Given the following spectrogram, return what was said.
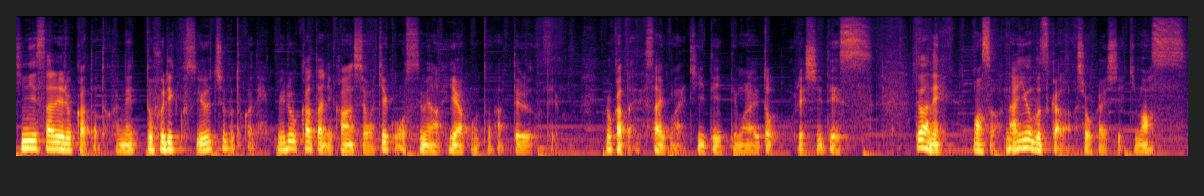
気にされる方とか Netflix、YouTube とかで、見る方に関しては結構おすすめなイヤホンとなってるのでよかったら、ね、最後まで聞いていってもらえると嬉しいです。ではね、まずは内容物から紹介していきます。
